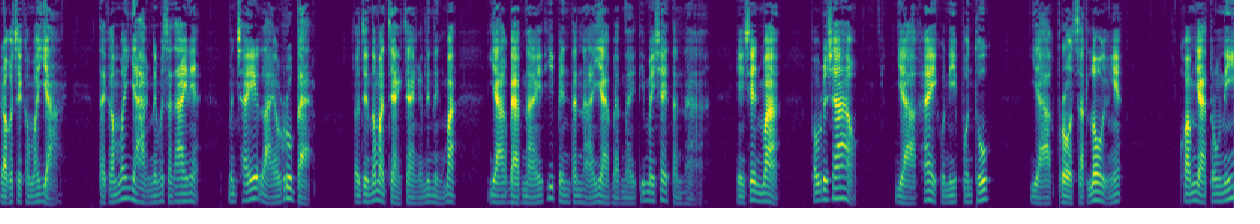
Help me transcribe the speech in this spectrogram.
เราก็ใช้คำว่าอยาก แต่คำว่าอยากในภาษาไทยเนี่ยมันใช้หลายรูปแบบ เราจึงต้องมาแจกแจงกันนิดหนึ่งว่าอยากแบบไหนที่เป็นตัณหาอยากแบบไหนที่ไม่ใช่ตัณหา อย่างเช่นว่า พระพุทธเจ้าอยากให้คนนี้พ้นทุกข์อยากโปรดสัตว์โลกอย่างเงี้ยความอยากตรงนี้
